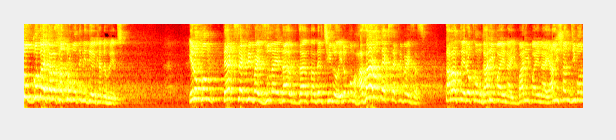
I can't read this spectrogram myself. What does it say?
যোগ্যতায় তারা ছাত্র প্রতিনিধি ওইখানে হয়েছে? এরকম ট্যাক্স স্যাক্রিফাইস জুলাই তাদের ছিল, এরকম হাজারো ট্যাক্স স্যাক্রিফাইস আছে। তারা তো এরকম গাড়ি পায় নাই, বাড়ি পায় নাই, আলিশান জীবন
